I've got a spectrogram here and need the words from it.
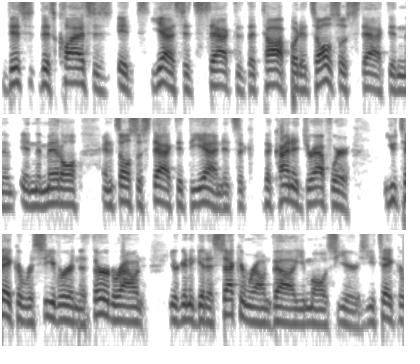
this this class is it's yes it's stacked at the top but it's also stacked in the in the middle and it's also stacked at the end. It's a, the kind of draft where you take a receiver in the third round you're going to get a second round value most years. You take a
